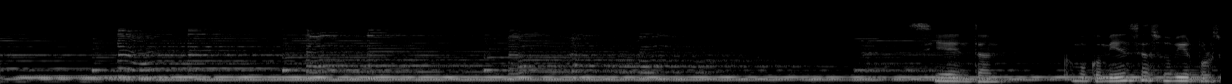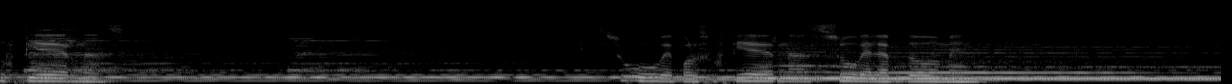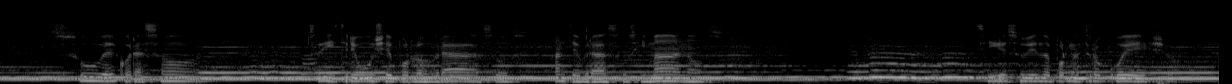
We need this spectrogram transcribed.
Sientan como comienza a subir por sus piernas. Se distribuye por los brazos, antebrazos y manos. Sigue subiendo por nuestro cuello,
